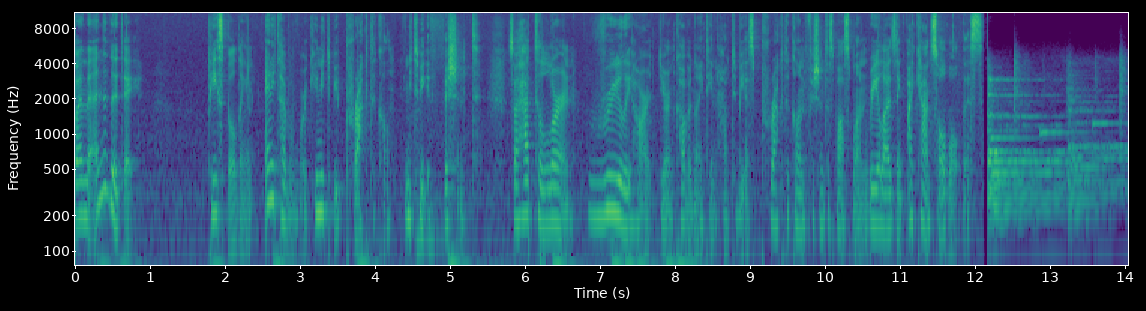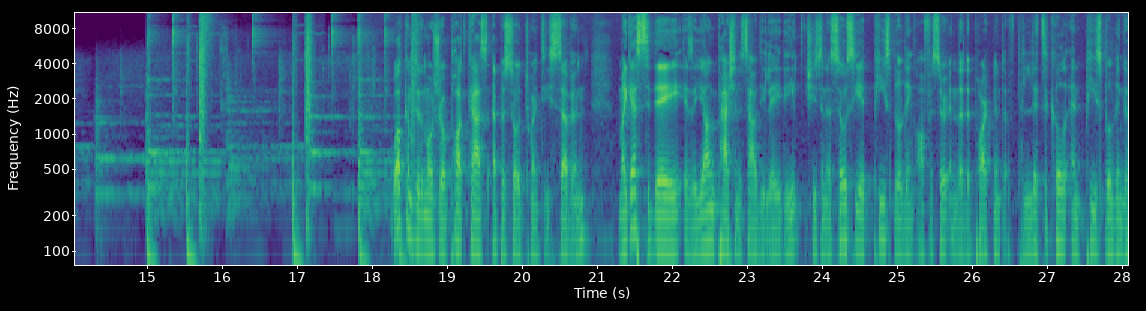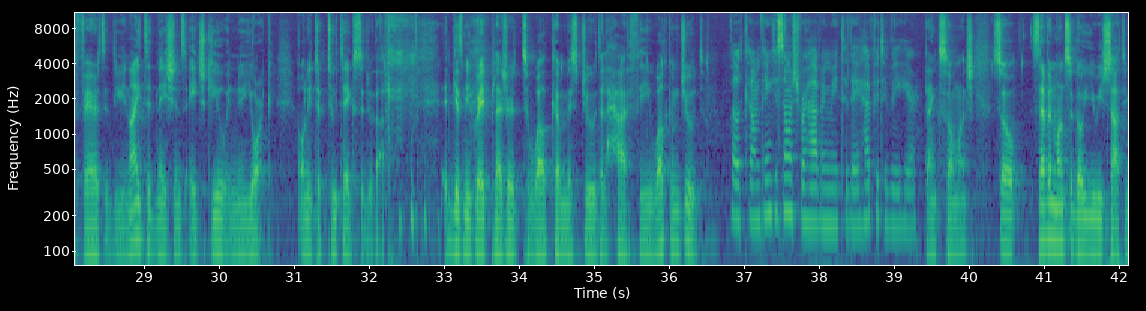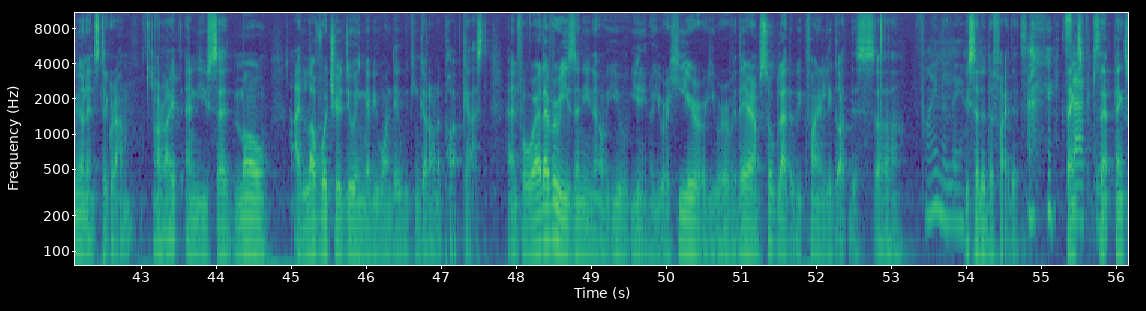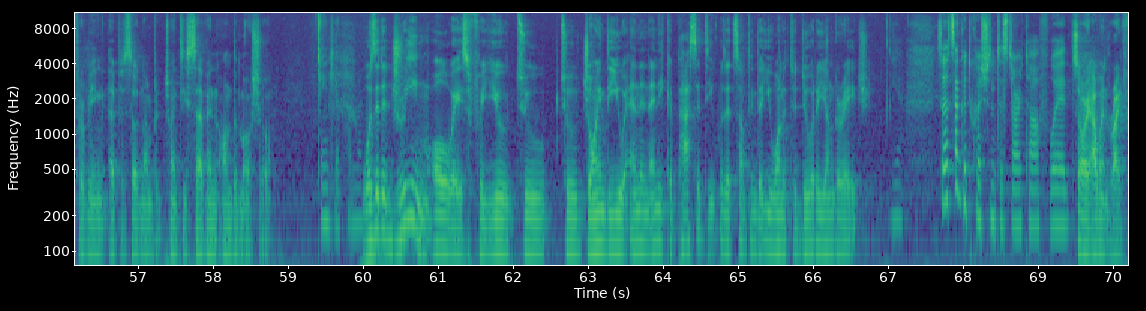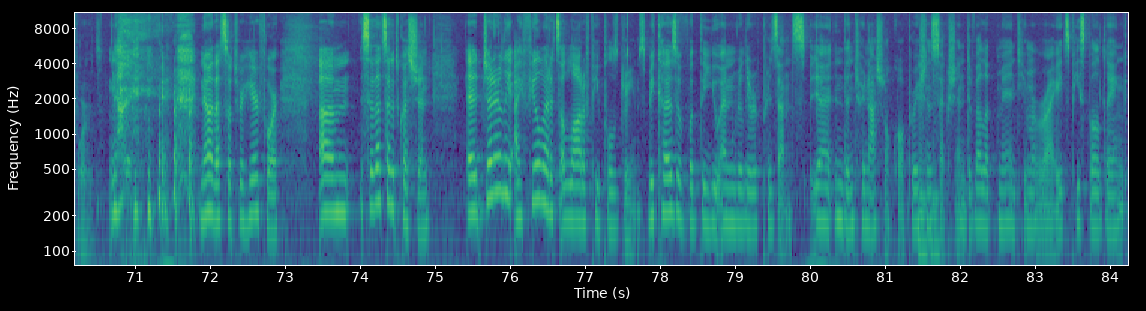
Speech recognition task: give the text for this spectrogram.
But in the end of the day, peace building and any type of work, you need to be practical, you need to be efficient. So I had to learn really hard during COVID 19 how to be as practical and efficient as possible and realizing I can't solve all this. Welcome to the Mo Show podcast, episode 27. My guest today is a young, passionate Saudi lady. She's an associate peacebuilding officer in the Department of Political and Peacebuilding Affairs at the United Nations HQ in New York. Only took two takes to do that. it gives me great pleasure to welcome Miss Jood Al Harthi. Welcome, Jood. Welcome. Thank you so much for having me today. Happy to be here. Thanks so much. So, seven months ago, you reached out to me on Instagram, all right? And you said, Mo, I love what you're doing. Maybe one day we can get on a podcast. And for whatever reason, you know, you you know, you were here or you were over there. I'm so glad that we finally got this. Uh, finally, we solidified it. exactly. Thanks, thanks for being episode number 27 on the Mo Show. Thank you, Mohammed. Was it a dream always for you to to join the UN in any capacity? Was it something that you wanted to do at a younger age? Yeah. So that's a good question to start off with. Sorry, I went right for it. no, that's what we're here for. Um, so that's a good question. Uh, generally, I feel that it's a lot of people's dreams because of what the UN really represents uh, in the international cooperation mm-hmm. section development, human rights, peace building.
